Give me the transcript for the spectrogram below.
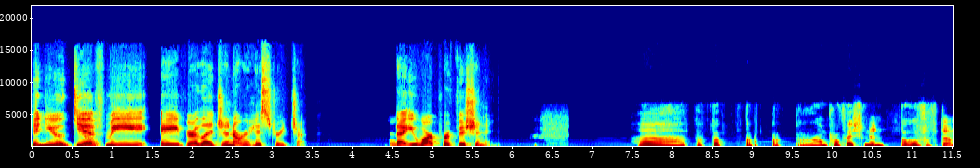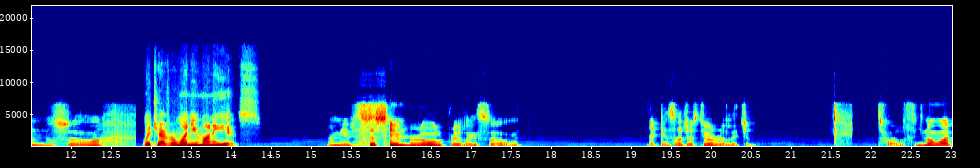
can you give me a religion or history check Oh. that you are proficient in? Uh, I'm proficient in both of them, so Whichever one you want to use. I mean it's the same rule really, so I guess I'll just do a religion. Twelve. You know what?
